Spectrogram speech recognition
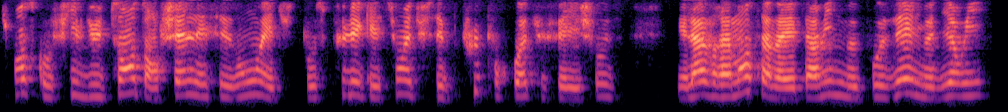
Je pense qu'au fil du temps tu enchaînes les saisons et tu te poses plus les questions et tu sais plus pourquoi tu fais les choses. Et là vraiment ça m'avait permis de me poser et de me dire oui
